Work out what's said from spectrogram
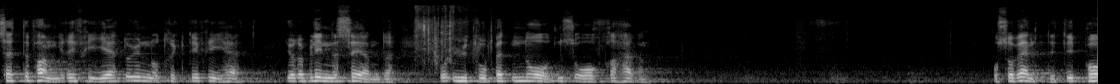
Sette fanger i frihet og undertrykte i frihet. Gjøre blinde seende og utrope et nådens år fra Herren. Og så ventet de på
